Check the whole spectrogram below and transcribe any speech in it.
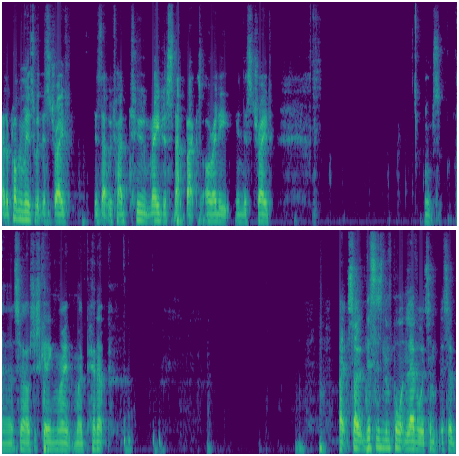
Uh, the problem is with this trade is that we've had two major snapbacks already in this trade. Oops. Uh, so I was just getting my, my pen up. Right, so this is an important level. It's a it's a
